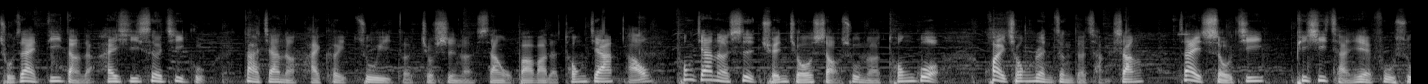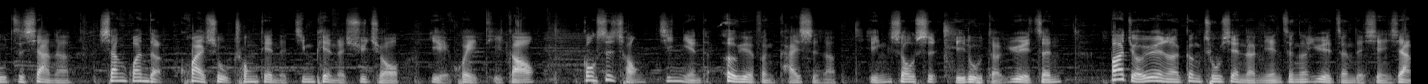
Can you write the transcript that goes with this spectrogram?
处在低档的 IC 设计股，大家呢还可以注意的就是呢三五八八的通家。好，通家呢是全球少数呢通过快充认证的厂商，在手机 PC 产业复苏之下呢，相关的快速充电的晶片的需求也会提高。公司从今年的二月份开始呢，营收是一路的月增。八九月呢，更出现了年增跟月增的现象，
